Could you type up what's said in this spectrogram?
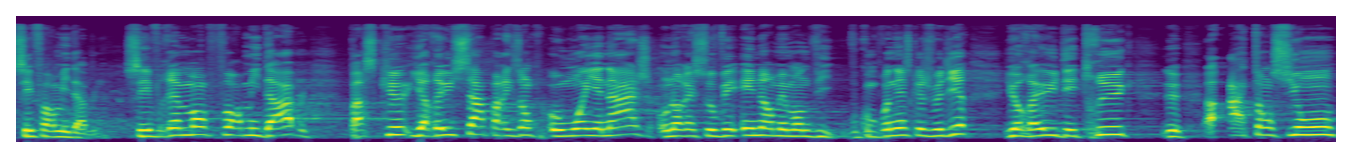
C'est formidable. C'est vraiment formidable parce qu'il y aurait eu ça, par exemple, au Moyen Âge, on aurait sauvé énormément de vies. Vous comprenez ce que je veux dire? Il y aurait eu des trucs, de, ah, attention,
